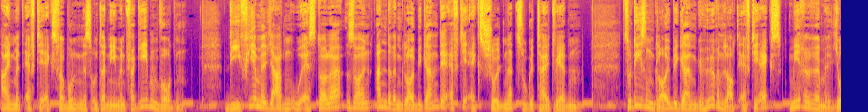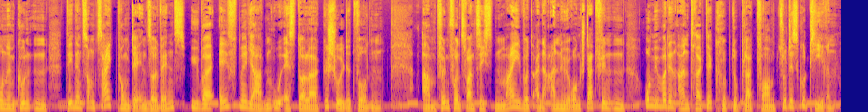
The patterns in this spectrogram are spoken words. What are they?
ein mit FTX verbundenes Unternehmen, vergeben wurden. Die 4 Milliarden US-Dollar sollen anderen Gläubigern der FTX-Schuldner zugeteilt werden. Zu diesen Gläubigern gehören laut FTX mehrere Millionen Kunden, denen zum Zeitpunkt der Insolvenz über 11 Milliarden US-Dollar geschuldet wurden. Am 25. Mai wird eine Anhörung stattfinden, um über den Antrag der Krypto-Plattform zu diskutieren.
